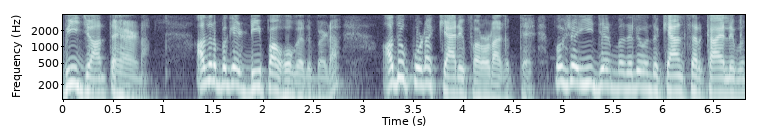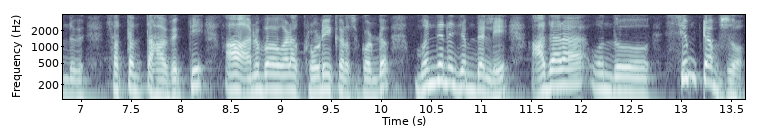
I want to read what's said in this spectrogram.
ಬೀಜ ಅಂತ ಹೇಳೋಣ. ಅದ್ರ ಬಗ್ಗೆ ಡೀಪಾಗಿ ಹೋಗೋದು ಬೇಡ. ಅದು ಕೂಡ ಕ್ಯಾರಿ ಫಾರ್ವರ್ಡ್ ಆಗುತ್ತೆ. ಬಹುಶಃ ಈ ಜನ್ಮದಲ್ಲಿ ಒಂದು ಕ್ಯಾನ್ಸರ್ ಕಾಯಿಲೆ ಬಂದು ಸತ್ತಂತಹ ವ್ಯಕ್ತಿ ಆ ಅನುಭವಗಳ ಕ್ರೋಢೀಕರಿಸಿಕೊಂಡು ಮುಂದಿನ ಜನ್ಮದಲ್ಲಿ ಅದರ ಒಂದು ಸಿಂಪ್ಟಮ್ಸು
